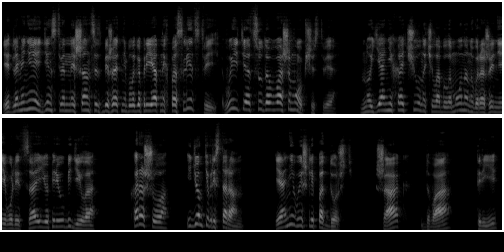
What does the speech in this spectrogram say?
и для меня единственный шанс избежать неблагоприятных последствий — выйти отсюда в вашем обществе. Но я не хочу, начала была Мона, но выражение его лица ее переубедило. Хорошо, идемте в ресторан. И они вышли под дождь. Шаг, два, три,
